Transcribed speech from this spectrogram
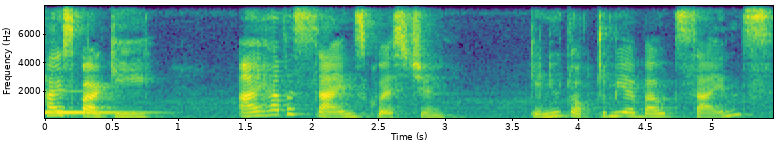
Hi, Sparky. I have a science question. Can you talk to me about science?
